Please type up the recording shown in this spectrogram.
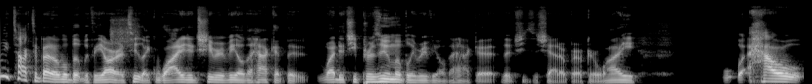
we talked about it a little bit with Liara too. Like, why did she reveal the Hackett? That why did she presumably reveal the Hackett that she's a shadow broker? Why? How?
